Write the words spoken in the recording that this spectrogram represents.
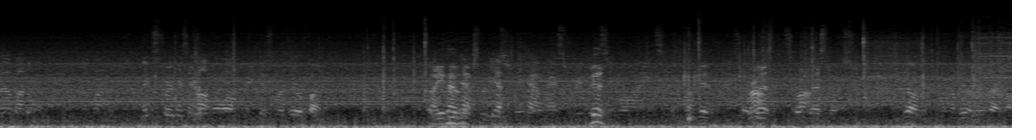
我要发动。 Next frequency is decimal zero five. Oh, you have next. Yes, we have nice Good. frequency going. Good. So Ground. west, Ground. westwards. 没有，它没有人在吗？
